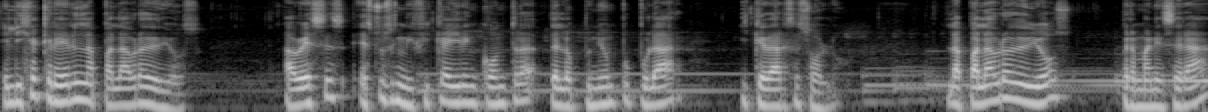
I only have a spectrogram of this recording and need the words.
Elija creer en la palabra de Dios. A veces esto significa ir en contra de la opinión popular y quedarse solo. La palabra de Dios permanecerá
